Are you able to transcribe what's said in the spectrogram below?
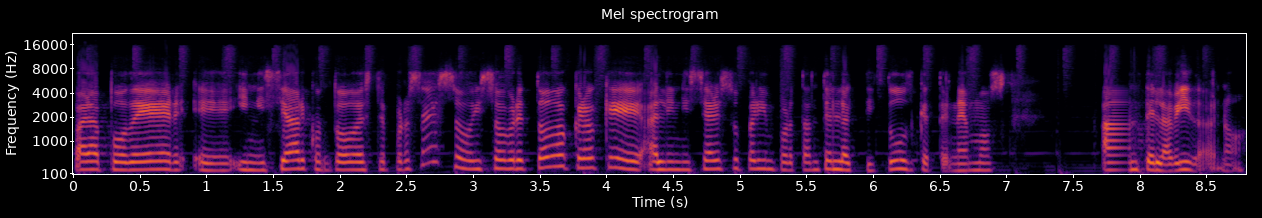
para poder eh, iniciar con todo este proceso. Y sobre todo creo que al iniciar es súper importante la actitud que tenemos ante la vida, ¿no?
